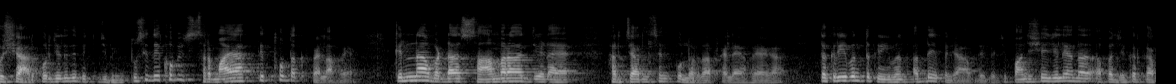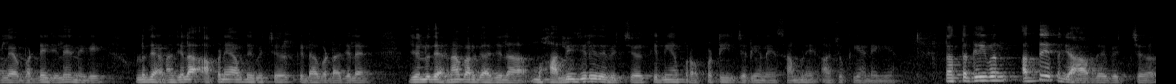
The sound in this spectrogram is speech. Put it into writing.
ਹੁਸ਼ਿਆਰਪੁਰ ਜ਼ਿਲ੍ਹੇ ਦੇ ਵਿੱਚ ਜ਼ਮੀਨ। ਤੁਸੀਂ ਦੇਖੋ ਵੀ ਸਰਮਾਇਆ ਕਿੱਥੋਂ ਤੱਕ ਫੈਲਾ ਹੋਇਆ ਕਿੰਨਾ ਵੱਡਾ ਸਾਮਰਾਜ ਜਿਹੜਾ ਹੈ, ਹਰਚਰਨ ਸਿੰਘ ਭੁੱਲਰ ਦਾ ਫੈਲਿਆ ਹੋਇਆ ਹੈਗਾ। ਤਕਰੀਬਨ ਤਕਰੀਬਨ ਅੱਧੇ ਪੰਜਾਬ ਦੇ ਵਿੱਚ ਪੰਜ ਛੇ ਜ਼ਿਲ੍ਹਿਆਂ ਦਾ ਆਪਾਂ ਜ਼ਿਕਰ ਕਰ ਲਿਆ, ਵੱਡੇ ਜ਼ਿਲ੍ਹੇ ਨੇਗੇ। ਲੁਧਿਆਣਾ ਜ਼ਿਲ੍ਹਾ ਆਪਣੇ ਆਪ ਦੇ ਵਿੱਚ ਕਿੱਡਾ ਵੱਡਾ ਜ਼ਿਲ੍ਹਾ ਹੈ। ਜੇ ਲੁਧਿਆਣਾ ਵਰਗਾ ਜ਼ਿਲ੍ਹਾ ਮੁਹਾਲੀ ਜ਼ਿਲ੍ਹੇ ਦੇ ਵਿੱਚ ਕਿੰਨੀਆਂ ਪ੍ਰਾਪਰਟੀਆਂ ਜਿਹੜੀਆਂ ਨੇ ਸਾਹਮਣੇ ਆ ਚੁੱਕੀਆਂ ਨੇਗੀਆਂ। ਤਾਂ ਤਕਰੀਬਨ ਅੱਧੇ ਪੰਜਾਬ ਦੇ ਵਿੱਚ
